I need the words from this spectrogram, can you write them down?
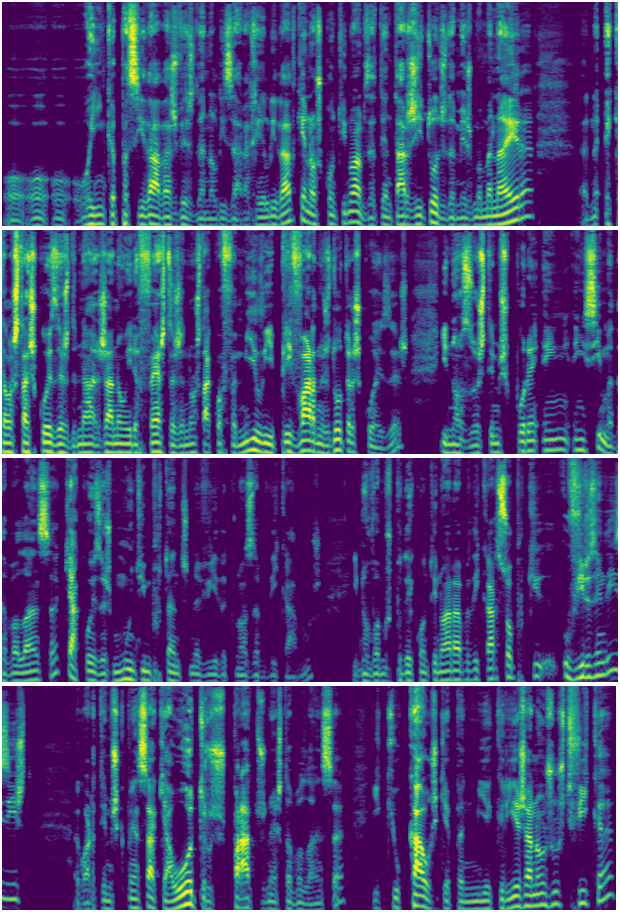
ou, ou, ou, a incapacidade às vezes de analisar a realidade, que é nós continuarmos a tentar agir todos da mesma maneira, aquelas tais coisas de já não ir a festas, já não estar com a família e privar-nos de outras coisas, e nós hoje temos que pôr em, em cima da balança que há coisas muito importantes na vida que nós abdicamos e não vamos poder continuar a abdicar só porque o vírus ainda existe. Agora temos que pensar que há outros pratos nesta balança e que o caos que a pandemia cria já não justifica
